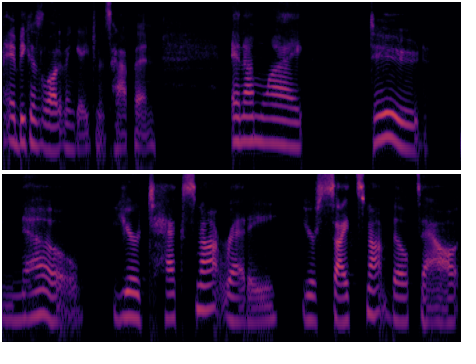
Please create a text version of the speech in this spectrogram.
and because a lot of engagements happen, and I'm like, dude, no, your tech's not ready, your site's not built out.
